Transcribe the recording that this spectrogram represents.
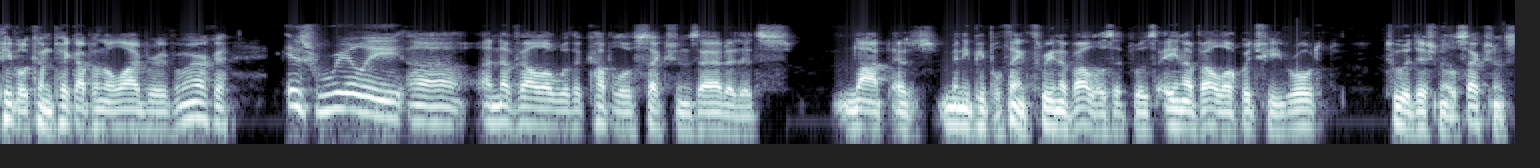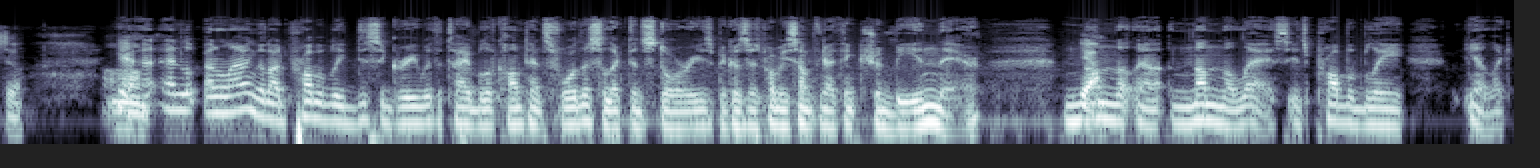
people can pick up in the Library of America, is really uh, a novella with a couple of sections added. It's not as many people think three novellas. It was a novella which he wrote two additional sections to. Yeah, Um, and- and look, allowing that I'd probably disagree with the table of contents for the selected stories because there's probably something I think should be in there. Yeah. Uh, nonetheless, it's probably, you know, like,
